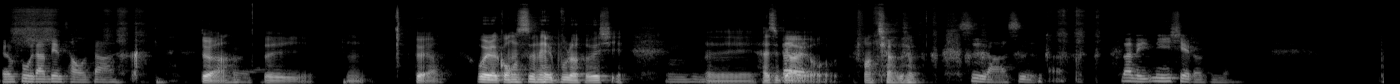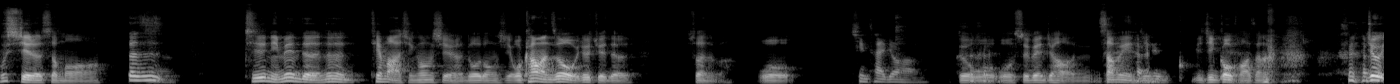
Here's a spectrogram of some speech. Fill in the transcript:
人负担变超大。对啊，所以嗯，对啊，为了公司内部的和谐，嗯，呃，还是不要有放假的。是啊，是啊。那你你写了什么？我写了什么？但是其实里面的那个天马行空写了很多东西。我看完之后，我就觉得算了吧，我青菜就好了。对，我 我随便就好了。上面已经已经够夸张了。就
